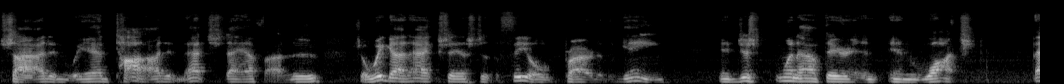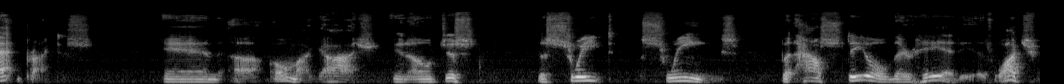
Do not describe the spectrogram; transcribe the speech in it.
side, and we had Todd and that staff I knew. So we got access to the field prior to the game and just went out there and, and watched bat practice. And uh, oh my gosh, you know, just the sweet swings, but how still their head is. Watch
